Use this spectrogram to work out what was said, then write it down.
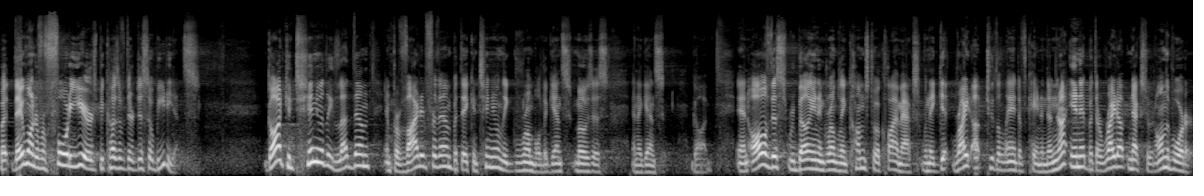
But they wander for 40 years because of their disobedience. God continually led them and provided for them, but they continually grumbled against Moses and against God. And all of this rebellion and grumbling comes to a climax when they get right up to the land of Canaan. They're not in it, but they're right up next to it, on the border.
